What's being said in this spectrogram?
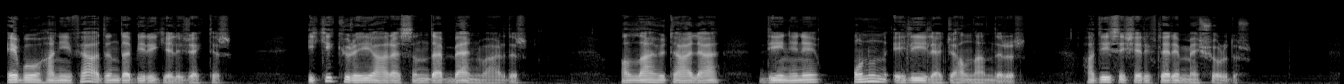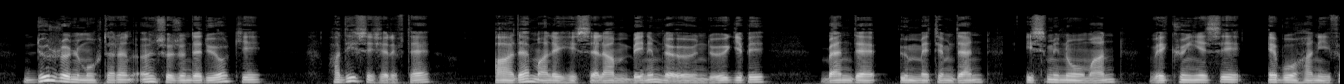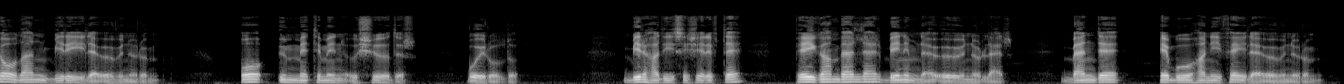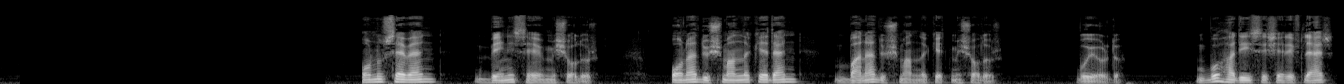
Ebu Hanife adında biri gelecektir. İki küreyi arasında ben vardır. Allahü Teala dinini onun eliyle canlandırır. Hadisi şerifleri meşhurdur. Dürrül Muhtar'ın ön sözünde diyor ki, hadisi şerifte Adem aleyhisselam benimle övündüğü gibi ben de ümmetimden ismi Numan ve künyesi Ebu Hanife olan biriyle övünürüm. O ümmetimin ışığıdır buyuruldu. Bir hadisi şerifte peygamberler benimle övünürler. Ben de Ebu Hanife ile övünürüm. Onu seven beni sevmiş olur. Ona düşmanlık eden bana düşmanlık etmiş olur buyurdu. Bu hadisi şerifler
